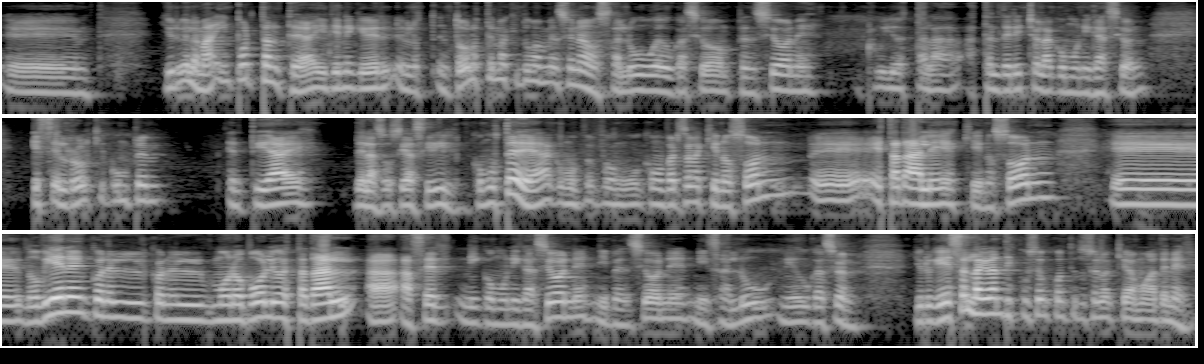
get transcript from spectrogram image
Eh, yo creo que la más importante ahí tiene que ver en, en todos los temas que tú me has mencionado, salud, educación, pensiones, hasta, la, hasta el derecho a la comunicación, es el rol que cumplen entidades de la sociedad civil, como ustedes, ¿ah? como, como, personas que no son eh, estatales, que no son, eh, no vienen con el, con el monopolio estatal a, hacer ni comunicaciones, ni pensiones, ni salud, ni educación. Yo creo que esa es la gran discusión constitucional que vamos a tener.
